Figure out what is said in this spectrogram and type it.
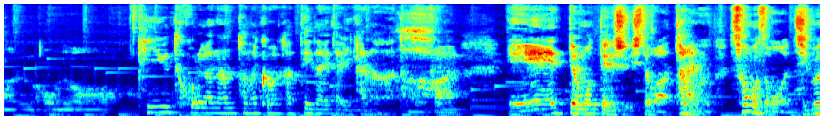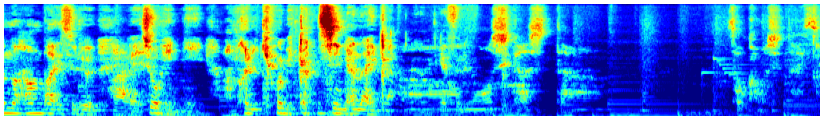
なるほど。っていうところがなんとなく分かっていただいたらいいかなと思うはええーって思ってる人は多分、はいそもそも自分の販売する、い。はい。えー商品にあまり興味関心がないかなあ気がするー。もしかしたら、そうかもしれないですね。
